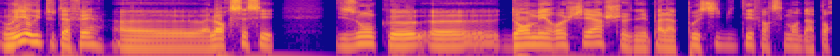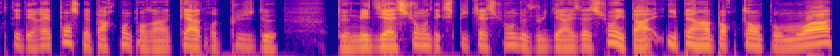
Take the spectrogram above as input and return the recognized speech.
Oui, oui, tout à fait. alors ça, c'est Disons que euh, dans mes recherches, je n'ai pas la possibilité forcément d'apporter des réponses, mais par contre, dans un cadre plus de, médiation, d'explication, de vulgarisation, il paraît hyper important pour moi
